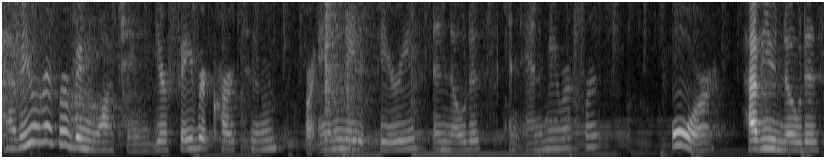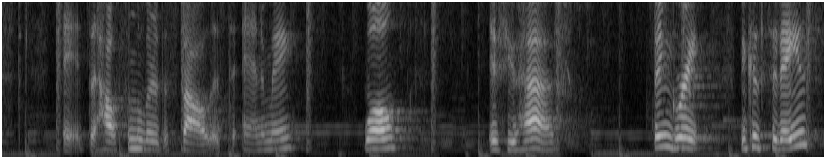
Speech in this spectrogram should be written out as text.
Have you ever been watching your favorite cartoon or animated series and noticed an anime reference? Or have you noticed it, the, how similar the style is to anime? Well, if you have, then great, because today's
